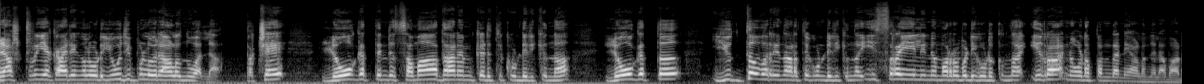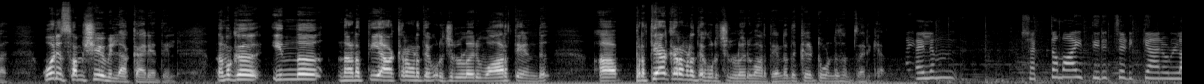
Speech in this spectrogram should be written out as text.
രാഷ്ട്രീയ കാര്യങ്ങളോട് യോജിപ്പുള്ള ഒരാളൊന്നുമല്ല. പക്ഷേ ലോകത്തിന്റെ സമാധാനം കെടുത്തിക്കൊണ്ടിരിക്കുന്ന ലോകത്ത് യുദ്ധവറി നടത്തിക്കൊണ്ടിരിക്കുന്ന ഇസ്രയേലിന് മറുപടി കൊടുക്കുന്ന ഇറാനോടൊപ്പം തന്നെയാണ് നിലപാട്. ഒരു സംശയവുമില്ല അക്കാര്യത്തിൽ. നമുക്ക് ഇന്ന് നടത്തിയ ആക്രമണത്തെക്കുറിച്ചുള്ള ഒരു വാർത്തയുണ്ട്. ആ പ്രത്യാക്രമണത്തെക്കുറിച്ചുള്ള ഒരു വാർത്തയുണ്ട്. അത് കേട്ടുകൊണ്ട് സംസാരിക്കാം. ശക്തമായി തിരിച്ചടിക്കാനുള്ള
